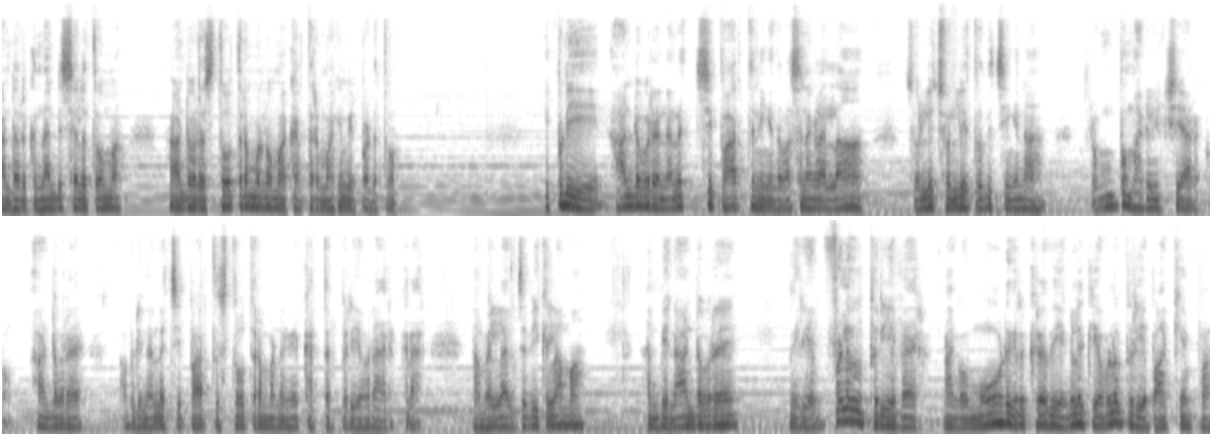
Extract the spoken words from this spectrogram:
ஆண்டவருக்கு நன்றி செலுத்துவோமா? ஆண்டவரை ஸ்தோத்திரம் பண்ணுவோமா? கர்த்தரை மகிமைப்படுத்துவோம். இப்படி ஆண்டவரை நினச்சி பார்த்து நீங்கள் இந்த வசனங்களெல்லாம் சொல்லி சொல்லி துதிச்சிங்கன்னா ரொம்ப மகிழ்ச்சியாக இருக்கும். ஆண்டவரை அப்படி நினச்சி பார்த்து ஸ்தோத்திரம் பண்ணுங்க. கர்த்தர் பெரியவராக இருக்கிறார். நம்ம எல்லோரும் ஜெபிக்கலாமா? அன்பின் ஆண்டவரே நீர் எவ்வளவு பெரியவர். நாங்கள் உம்மோடு இருக்கிறது எங்களுக்கு எவ்வளோ பெரிய பாக்கியம்ப்பா.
